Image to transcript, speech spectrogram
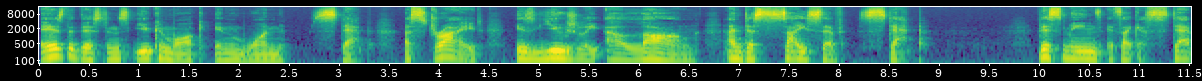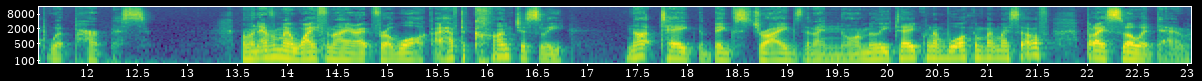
is the distance you can walk in one step. A stride is usually a long and decisive step. This means it's like a step with purpose. And whenever my wife and I are out for a walk, I have to consciously not take the big strides that I normally take when I'm walking by myself, but I slow it down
